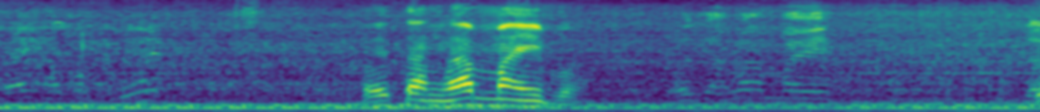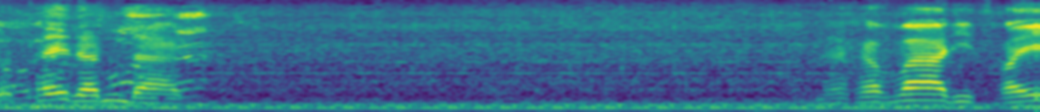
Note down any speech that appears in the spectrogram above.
ไหนเอามาขึ้นถอยตั้งรับไม่บ่ถอยจากมาไหมรถไถดันดาก นะครับ ว่าที่ถอย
